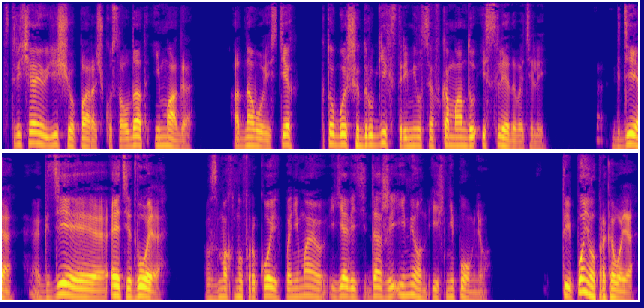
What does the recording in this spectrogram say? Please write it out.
встречаю еще парочку солдат и мага, одного из тех, кто больше других стремился в команду исследователей. «Где? Где эти двое?» Взмахнув рукой, понимаю, я ведь даже имен их не помню. «Ты понял, про кого я?»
